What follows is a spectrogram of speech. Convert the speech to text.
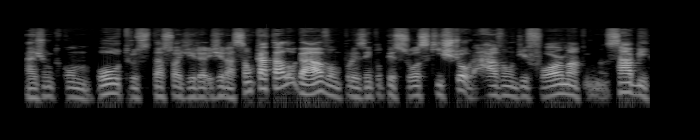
ah, junto com outros da sua geração, catalogavam, por exemplo, pessoas que choravam de forma, sabe,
